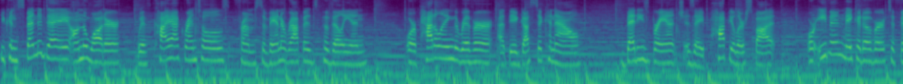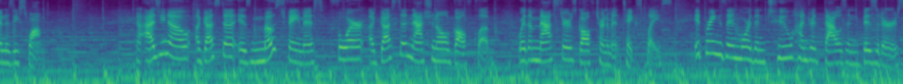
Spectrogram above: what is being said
You can spend a day on the water with kayak rentals from Savannah Rapids Pavilion, or paddling the river at the Augusta Canal, Betty's Branch is a popular spot, or even make it over to Phinizy Swamp. Now, as you know, Augusta is most famous for Augusta National Golf Club, where the Masters Golf Tournament takes place. It brings in more than 200,000 visitors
